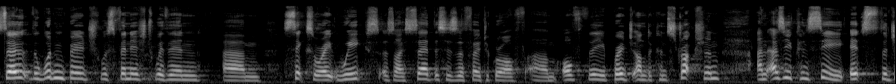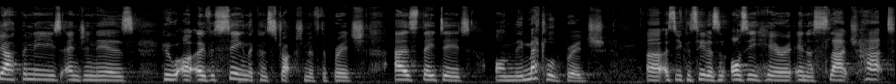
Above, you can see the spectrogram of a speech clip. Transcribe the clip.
So the wooden bridge was finished within um, six or eight weeks. As I said, this is a photograph um, of the bridge under construction. And as you can see, it's the Japanese engineers who are overseeing the construction of the bridge, as they did on the metal bridge. Uh, as you can see, there's an Aussie here in a slouch hat,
